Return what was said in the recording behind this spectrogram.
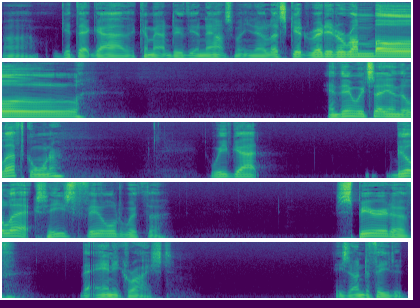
Uh, get that guy to come out and do the announcement, you know, let's get ready to rumble. And then we'd say in the left corner, we've got Bill X. He's filled with the spirit of the Antichrist. He's undefeated.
